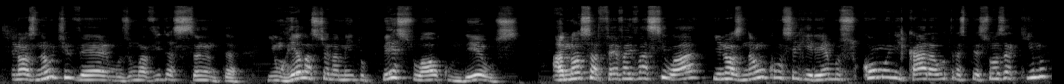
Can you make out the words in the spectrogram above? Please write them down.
Se nós não tivermos uma vida santa e um relacionamento pessoal com Deus, a nossa fé vai vacilar e nós não conseguiremos comunicar a outras pessoas aquilo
